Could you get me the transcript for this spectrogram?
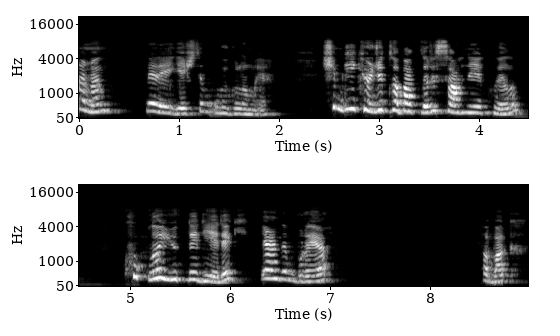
Hemen nereye geçtim? Uygulamaya. Şimdi ilk önce tabakları sahneye koyalım. Kukla yükle diyerek geldim buraya. Tabak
